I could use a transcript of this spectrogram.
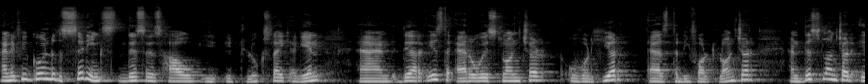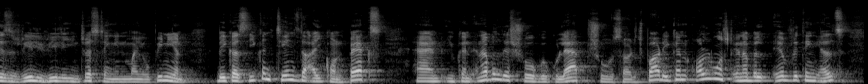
and if you go into the settings this is how it looks like again and there is the ArrowOS launcher over here as the default launcher and this launcher is really really interesting in my opinion because you can change the icon packs and you can enable the show Google app, show search bar. You can almost enable everything else.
